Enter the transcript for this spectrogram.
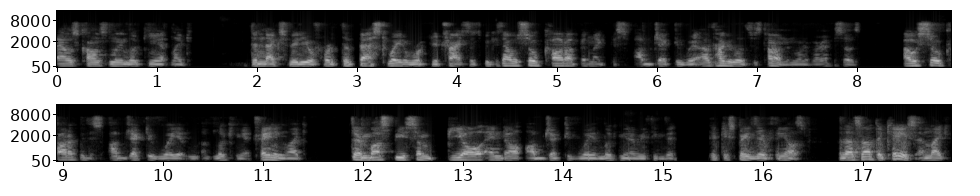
I was constantly looking at like the next video for the best way to work your triceps because I was so caught up in like this objective way. I was talking about this with Tom in one of our episodes. I was so caught up with this objective way of, of looking at training. Like there must be some be all end all objective way of looking at everything that, that explains everything else. But that's not the case. And like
